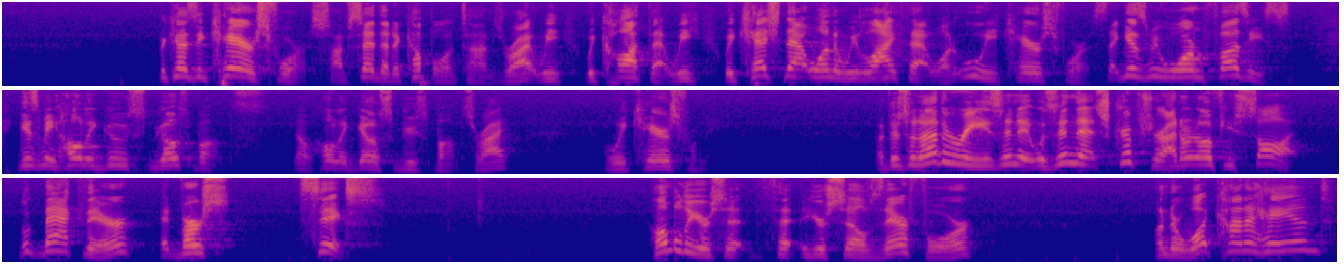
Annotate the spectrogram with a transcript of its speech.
Because he cares for us. I've said that a couple of times, right? We, we caught that. We, we catch that one and we like that one. Ooh, he cares for us. That gives me warm fuzzies. It gives me Holy Goose ghost bumps. No, Holy Ghost goosebumps, right? Oh, he cares for me. But there's another reason. It was in that scripture. I don't know if you saw it. Look back there at verse 6. Humble yourselves, therefore, under what kind of hand?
